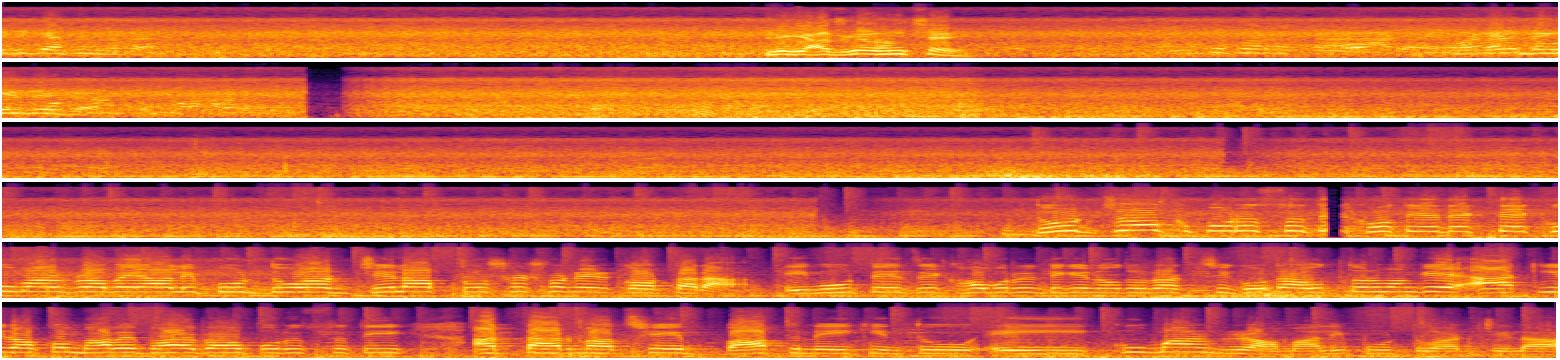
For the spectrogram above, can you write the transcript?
এদিকে আসেন দাদা। এটা কি আজকে ভাঙছে? ভেঙেছে দুর্যোগ পরিস্থিতি খতিয়ে দেখতে কুমারগ্রামে আলিপুর দুয়ার জেলা প্রশাসনের কর্তারা। এই মুহূর্তে যে খবরের দিকে নজর রাখছি, গোটা উত্তরবঙ্গে একই রকম ভাবে ভয়াবহ পরিস্থিতি, আর তার মাঝে বাদ নেই কিন্তু এই কুমারগ্রাম আলিপুর দুয়ার জেলা।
